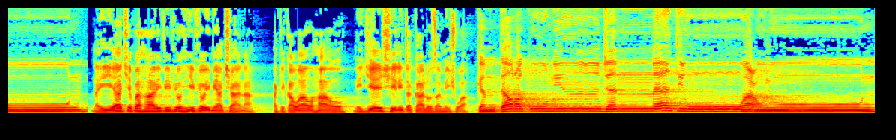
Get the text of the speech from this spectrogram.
مغرقون na iache bahari vivyo hivyo imeachana hakika wao hao ni jeshi litakalozamishwa. Kam taraku min jannatin wa uyun,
